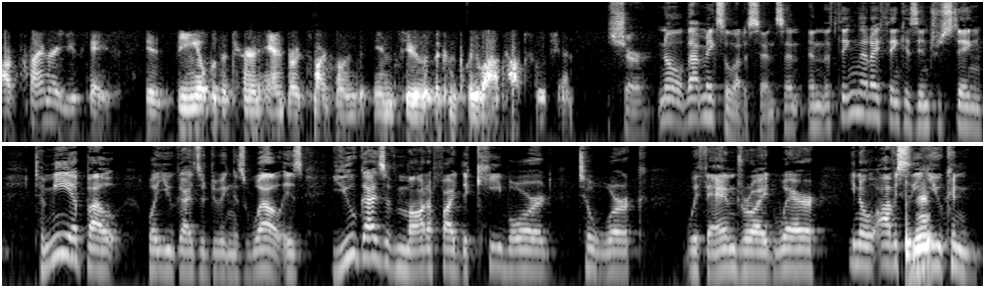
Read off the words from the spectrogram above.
our primary use case is being able to turn Android smartphones into the complete laptop solution. Sure. No, that makes a lot of sense. And and the thing that I think is interesting to me about what you guys are doing as well is you guys have modified the keyboard to work with Android where you know, obviously Mhm. you can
